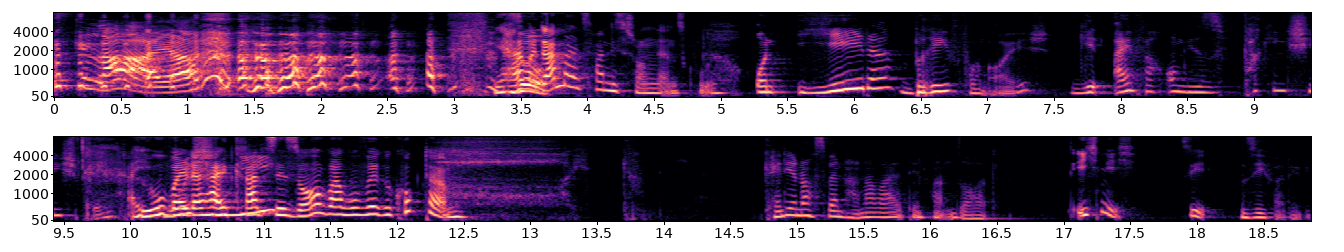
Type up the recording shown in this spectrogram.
ist klar, ja. Ja, So. aber damals fand ich es schon ganz cool. Und jeder Brief von euch geht einfach um dieses fucking Skispringen. Ajo, Wo weil da ich halt gerade Saison war, wo wir geguckt haben. Kennt ihr noch Sven Hannawald? Den fanden sie hot. Ich nicht. Sie. Sie fand ihn.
